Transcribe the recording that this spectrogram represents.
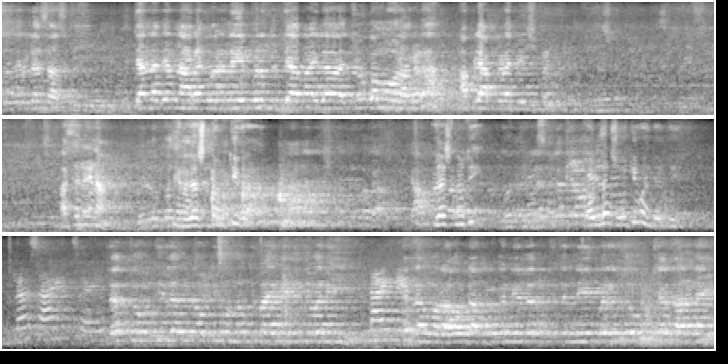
तो जर लस असती त्यांना जर नारायणवर नाही परंतु त्या बाईला जीव गमावं लागला ना आपल्या आपल्याला पेशी पण असं नाही ना? लोक लस नव्हती का? लस नव्हती? लस होती म्हणते ती. लस नव्हती लस नव्हती म्हणून ती बाई गेली तेव्हा नाही, नाही. नाही. त्यांना राहुल डॉक्टरकडे नेलं तिथे नेईपर्यंत उपचार झाला नाही.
